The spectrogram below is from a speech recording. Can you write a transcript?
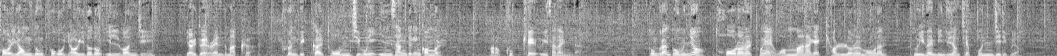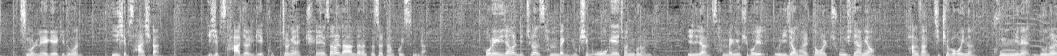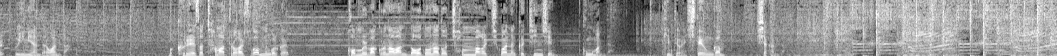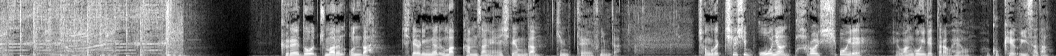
서울 영등포구 여의도동 1번지 여의도의 랜드마크 푸른 빛깔 돔 지붕이 인상적인 건물 바로 국회의사당입니다. 동그란 돔은요 토론을 통해 원만하게 결론을 모으는 의회 민주정치의 본질이고요. 24개의 기둥은 24시간 24절기 국정에 최선을 다한다는 뜻을 담고 있습니다. 본회의장을 비추는 365개의 전구는 1년 365일 의정 활동을 충실히 하며 항상 지켜보고 있는 국민의 눈을 의미한다고 합니다. 뭐 그래서 차마 들어갈 수가 없는 걸까요? 건물 밖으로 나와 너도 나도 천막을 치고 왔는 그 진심 궁금합니다. 김태원의 시대음감 시작합니다. 그래도 주말은 온다. 시대를 읽는 음악 감상의 시대음감 김태훈입니다. 1975년 8월 15일에 완공이 됐다라고 해요. 국회의사당.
